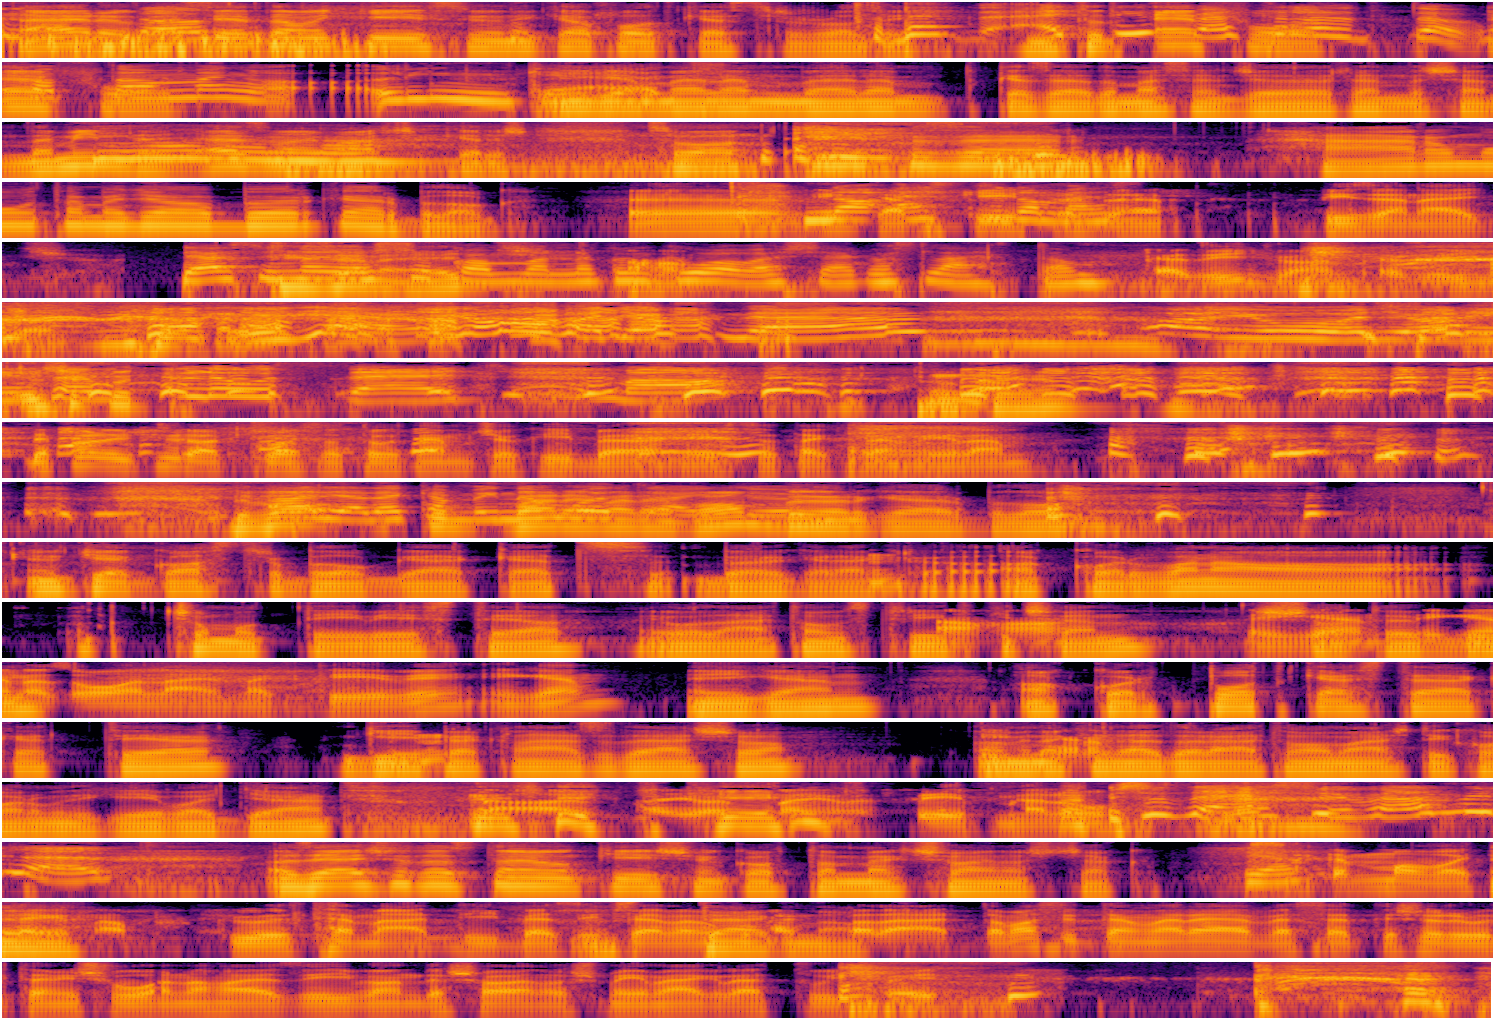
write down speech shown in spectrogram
Erről Tudom. beszéltem, hogy készülni kell a podcastra, Rozi. De egy Tudod, 10 perc effort, előtt kaptam effort. meg a linket. Igen, mert nem, mert nem kezeled a messenger rendesen. De mindegy, Jó, ez már egy na. másik kérdés. Szóval 2003 óta megy a Burger blog? Ö, Na, ezt tudom, ezt- 2011. De azt, hogy nagyon 11? sokan vannak, akik Aha. olvassák, azt láttam. Ez így van, ez így van. Ugye? Jó vagyok, nem? Ah, jó vagyok. Szerintem akkor- plusz egy ma. Okay. De fel is iratkoztatok, nem csak így belenéztetek, remélem. De Várjál, nekem még nem várjál, volt várjál, rá Van. Burger blog, ugye gastrobloggelkedsz burgerekről. Akkor van a, a csomót tévéztél, jól látom, Street Aha. Kitchen, Igen, stb. igen, az online meg tévé, igen. Igen. Akkor podcastelkedtél, Gépek lázadása, aminek én ledaráltam a második, harmadik évadját. Na, nagyon, nagyon szép meló. És az elsővel mi lett? Az elsőt azt nagyon későn kaptam meg, sajnos csak. Szerintem ma vagy tegnap küldtem át így bezikbe, amikor megtaláltam. Azt hittem már elveszett, és örültem is volna, ha ez így van, de sajnos még meglett, úgyhogy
